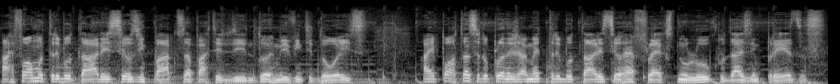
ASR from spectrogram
a reforma tributária e seus impactos a partir de 2022 a importância do planejamento tributário e seu reflexo no lucro das empresas,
